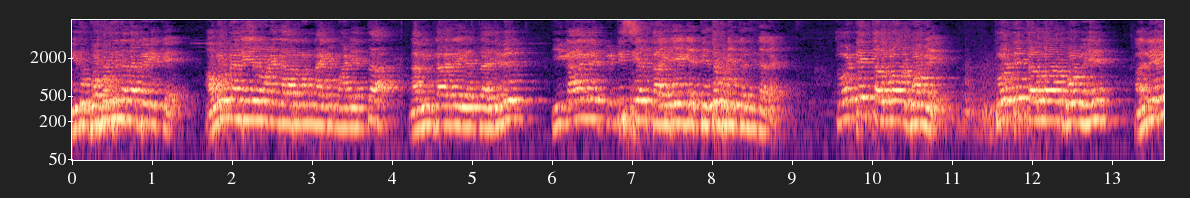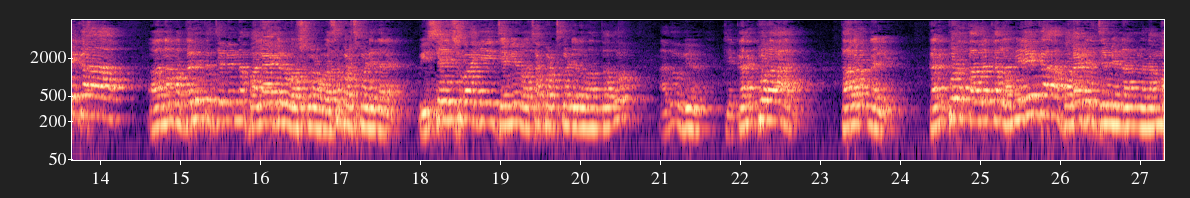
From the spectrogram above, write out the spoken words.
ಇದು ಬಹುದಿನದ ಬೇಡಿಕೆ. ಅವ್ರನ್ನ ನೇರ ಹೊಣೆಗಾರರನ್ನಾಗಿ ಮಾಡಿ ಅಂತ ನಾವು ಈಗಾಗಲೇ ಹೇಳ್ತಾ ಇದೀವಿ ಈಗಾಗಲೇ ಪಿಟಿಸಿಎಲ್ ಕಾಯ್ದೆಗೆ ತಿದ್ದುಪಡಿ ತಂದಿದ್ದಾರೆ ತೋಟೆ ತಲವಾರು ಭೂಮಿ, ತೋಟೆ ತಲವಾರು ಭೂಮಿ ಅನೇಕ ನಮ್ಮ ದಲಿತ ಜಮೀನ ಬಲಾಢ್ಯರು ವಶ ವಶಪಡಿಸಿಕೊಂಡಿದ್ದಾರೆ. ವಿಶೇಷವಾಗಿ ಜಮೀನು ವಶಪಡಿಸಿಕೊಂಡಿರುವಂತದ್ದು ಅದು ಕನಕಪುರ ತಾಲೂಕಿನಲ್ಲಿ. ಕನಕಪುರ ತಾಲೂಕಲ್ಲಿ ಅನೇಕ ಬಲಾಢ್ಯರ ಜಮೀನನ್ನು ನಮ್ಮ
